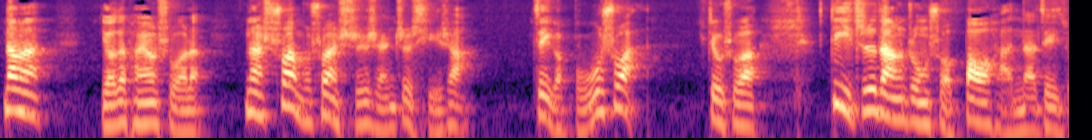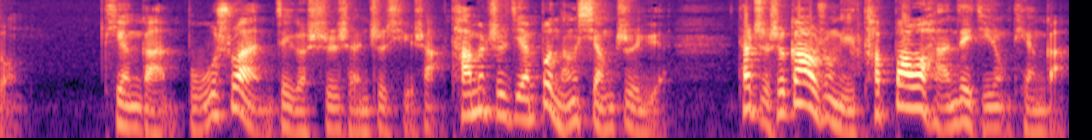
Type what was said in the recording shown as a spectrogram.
那么有的朋友说了，那算不算食神制七煞？这个不算。就说地支当中所包含的这种天干不算这个食神制七煞，它们之间不能相制约。它只是告诉你，它包含这几种天干，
